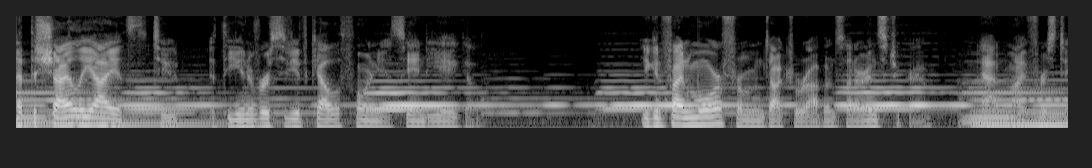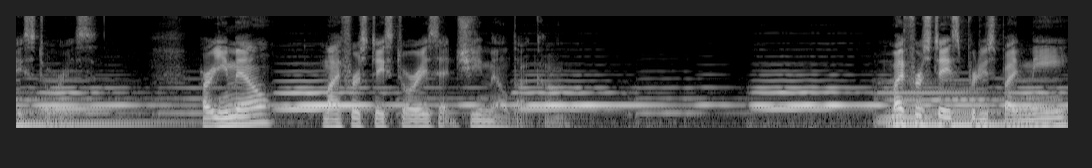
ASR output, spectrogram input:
at the Shiley Eye Institute at the University of California, San Diego. You can find more from Dr. Robbins on our Instagram at My First Day Stories. Our email, myfirstdaystories at gmail.com. My First Day is produced by me,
